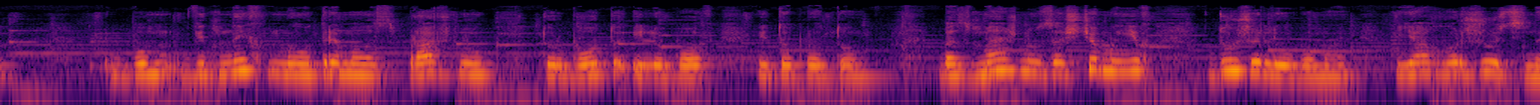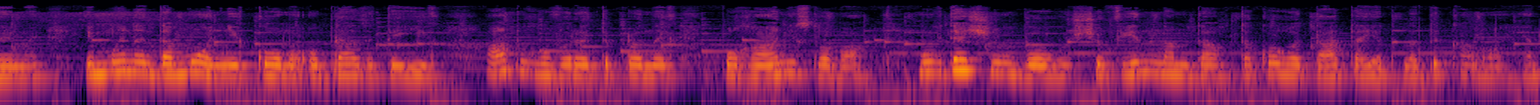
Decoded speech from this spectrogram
бо від них ми отримали справжню турботу і любов і доброту. Безмежно, за що ми їх дуже любимо. Я горжусь ними, і ми не дамо нікому образити їх або говорити про них погані слова. Ми вдячні Богу, що Він нам дав такого тата, як Владика Логін.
